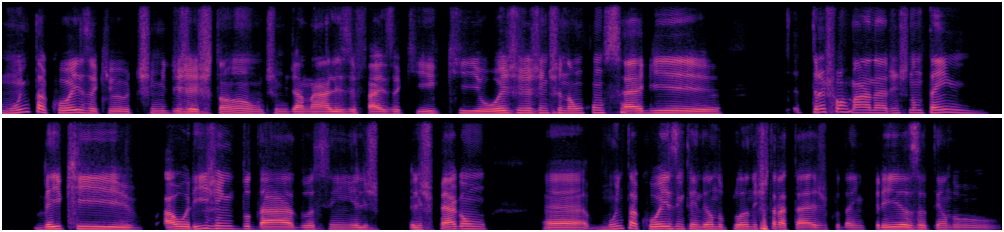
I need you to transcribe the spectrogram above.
muita coisa que o time de gestão, o time de análise faz aqui que hoje a gente não consegue transformar, né? A gente não tem meio que a origem do dado, assim, eles, eles pegam é, muita coisa entendendo o plano estratégico da empresa, tendo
